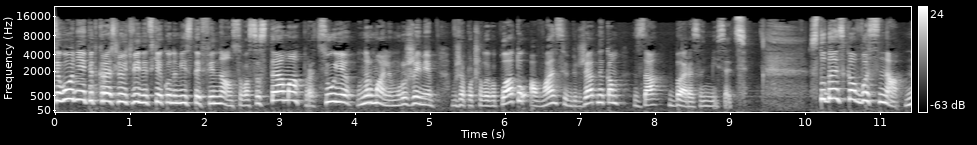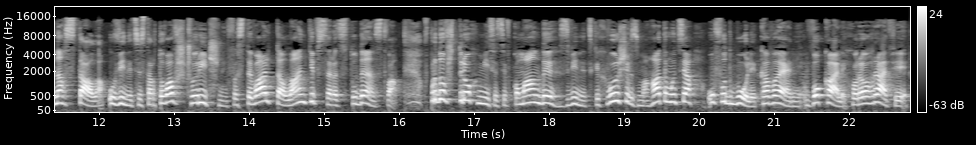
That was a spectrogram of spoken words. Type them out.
Сьогодні підкреслюють вінницькі економісти. Фінансова система працює у нормальному режимі. Вже почали виплату авансів бюджетникам за березень місяць. Студентська весна настала. У Вінниці стартував щорічний фестиваль талантів серед студентства. Впродовж трьох місяців команди з вінницьких вишів змагатимуться у футболі, КВНі, вокалі, хореографії.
